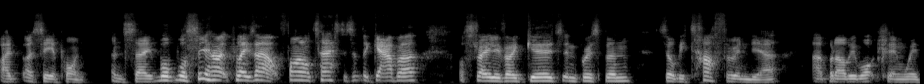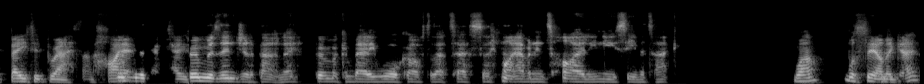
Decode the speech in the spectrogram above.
I, I see a point and say, well, we'll see how it plays out. Final test is at the Gabba. Australia very good in Brisbane, so it'll be tough for India. Uh, but I'll be watching with bated breath and high expectations. Boom was injured apparently. Boom can barely walk after that test, so they might have an entirely new seam attack. Well, we'll see how they go.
